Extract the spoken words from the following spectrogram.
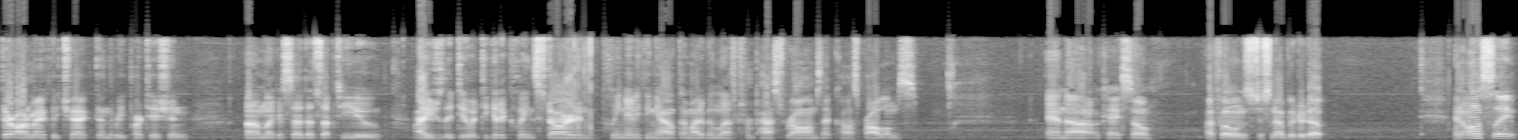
they're automatically checked, and the repartition, um, like I said, that's up to you. I usually do it to get a clean start and clean anything out that might have been left from past ROMs that cause problems. And, uh, okay, so my phone's just now booted up. And honestly, you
